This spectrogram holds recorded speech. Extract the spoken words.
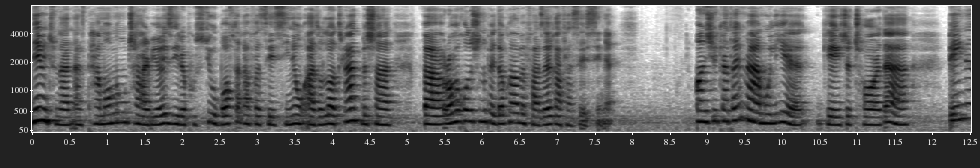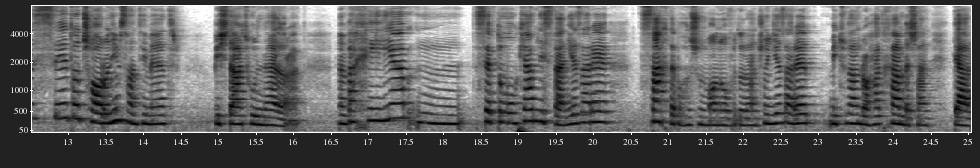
نمی‌تونن از تمام اون چربی های زیر پوستی و بافت قفسه سینه و عضلات رد بشن و راه خودشون رو پیدا کنن به فضای قفسه سینه. آنژیوکت های معمولی گیج 14 بین 3 تا 4.5 سانتی متر بیشتر طول ندارن و خیلی هم سفت و محکم نیستن. یه ذره سخته باهاشون مانور دادن چون یه ذره می‌تونن راحت خم بشن در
